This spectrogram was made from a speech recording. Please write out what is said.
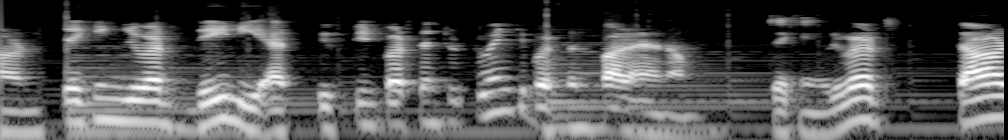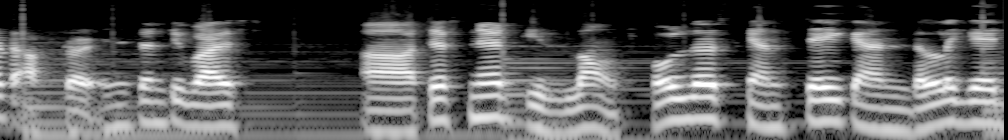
earn staking rewards daily at 15% to 20% per annum. Staking rewards start after incentivized uh, testnet is launched. Holders can stake and delegate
